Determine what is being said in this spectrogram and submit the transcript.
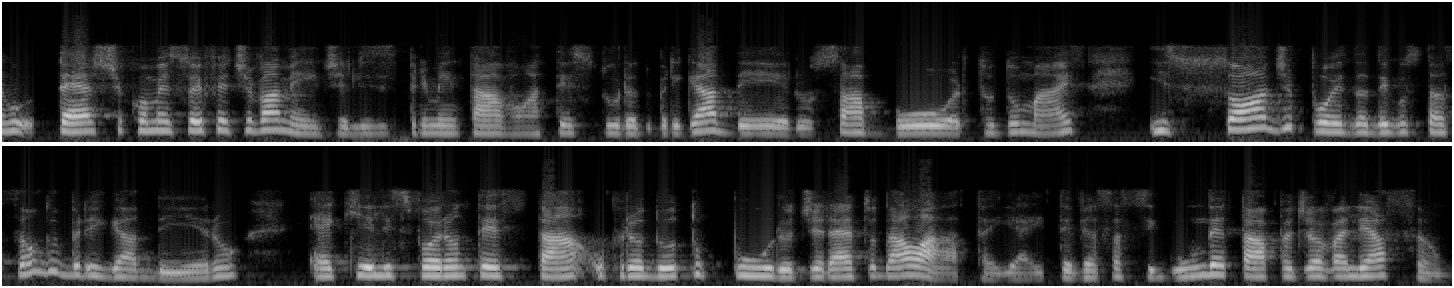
o teste começou efetivamente. Eles experimentavam a textura do brigadeiro, o sabor, tudo mais. E só depois da degustação do brigadeiro é que eles foram testar o produto puro, direto da lata. E aí teve essa segunda etapa de avaliação.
